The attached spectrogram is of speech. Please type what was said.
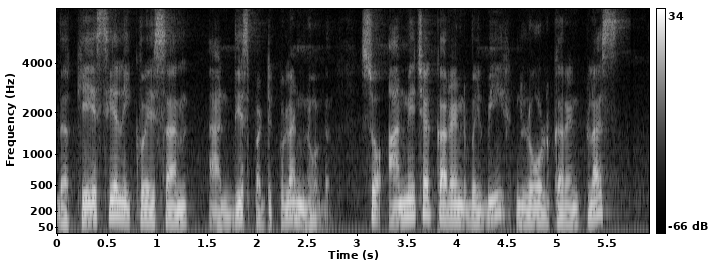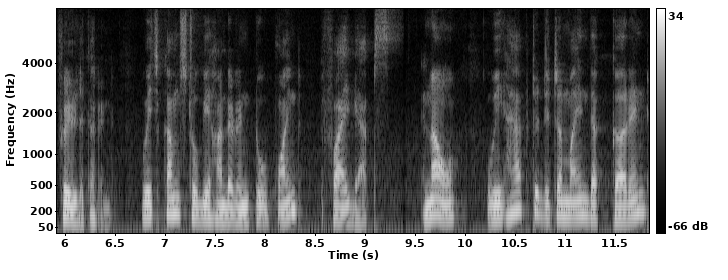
the KCL equation at this particular node. So armature current will be load current plus field current which comes to be 102.5 amps. Now we have to determine the current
